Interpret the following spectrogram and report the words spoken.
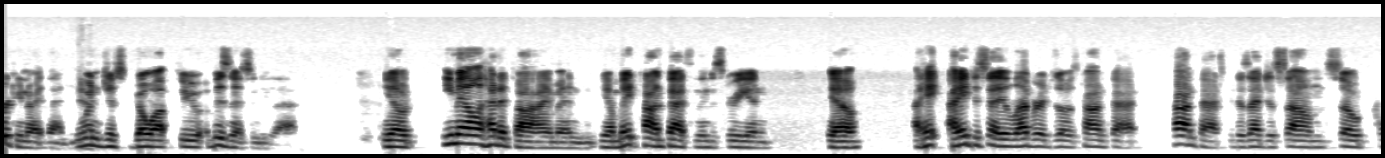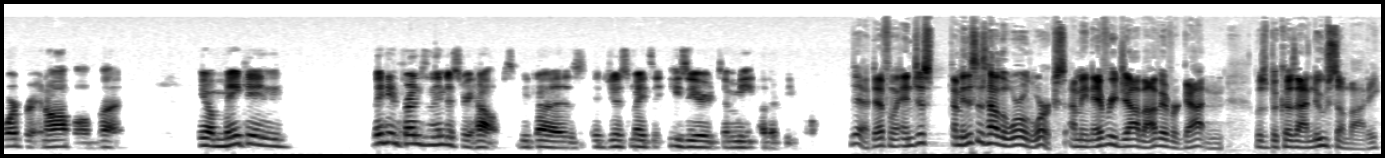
working right then. You yeah. wouldn't just go up to a business and do that. You know, email ahead of time and you know make contacts in the industry and you know I hate I hate to say leverage those contact contacts because that just sounds so corporate and awful, but you know making making friends in the industry helps because it just makes it easier to meet other people. Yeah, definitely. And just, I mean, this is how the world works. I mean, every job I've ever gotten was because I knew somebody.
